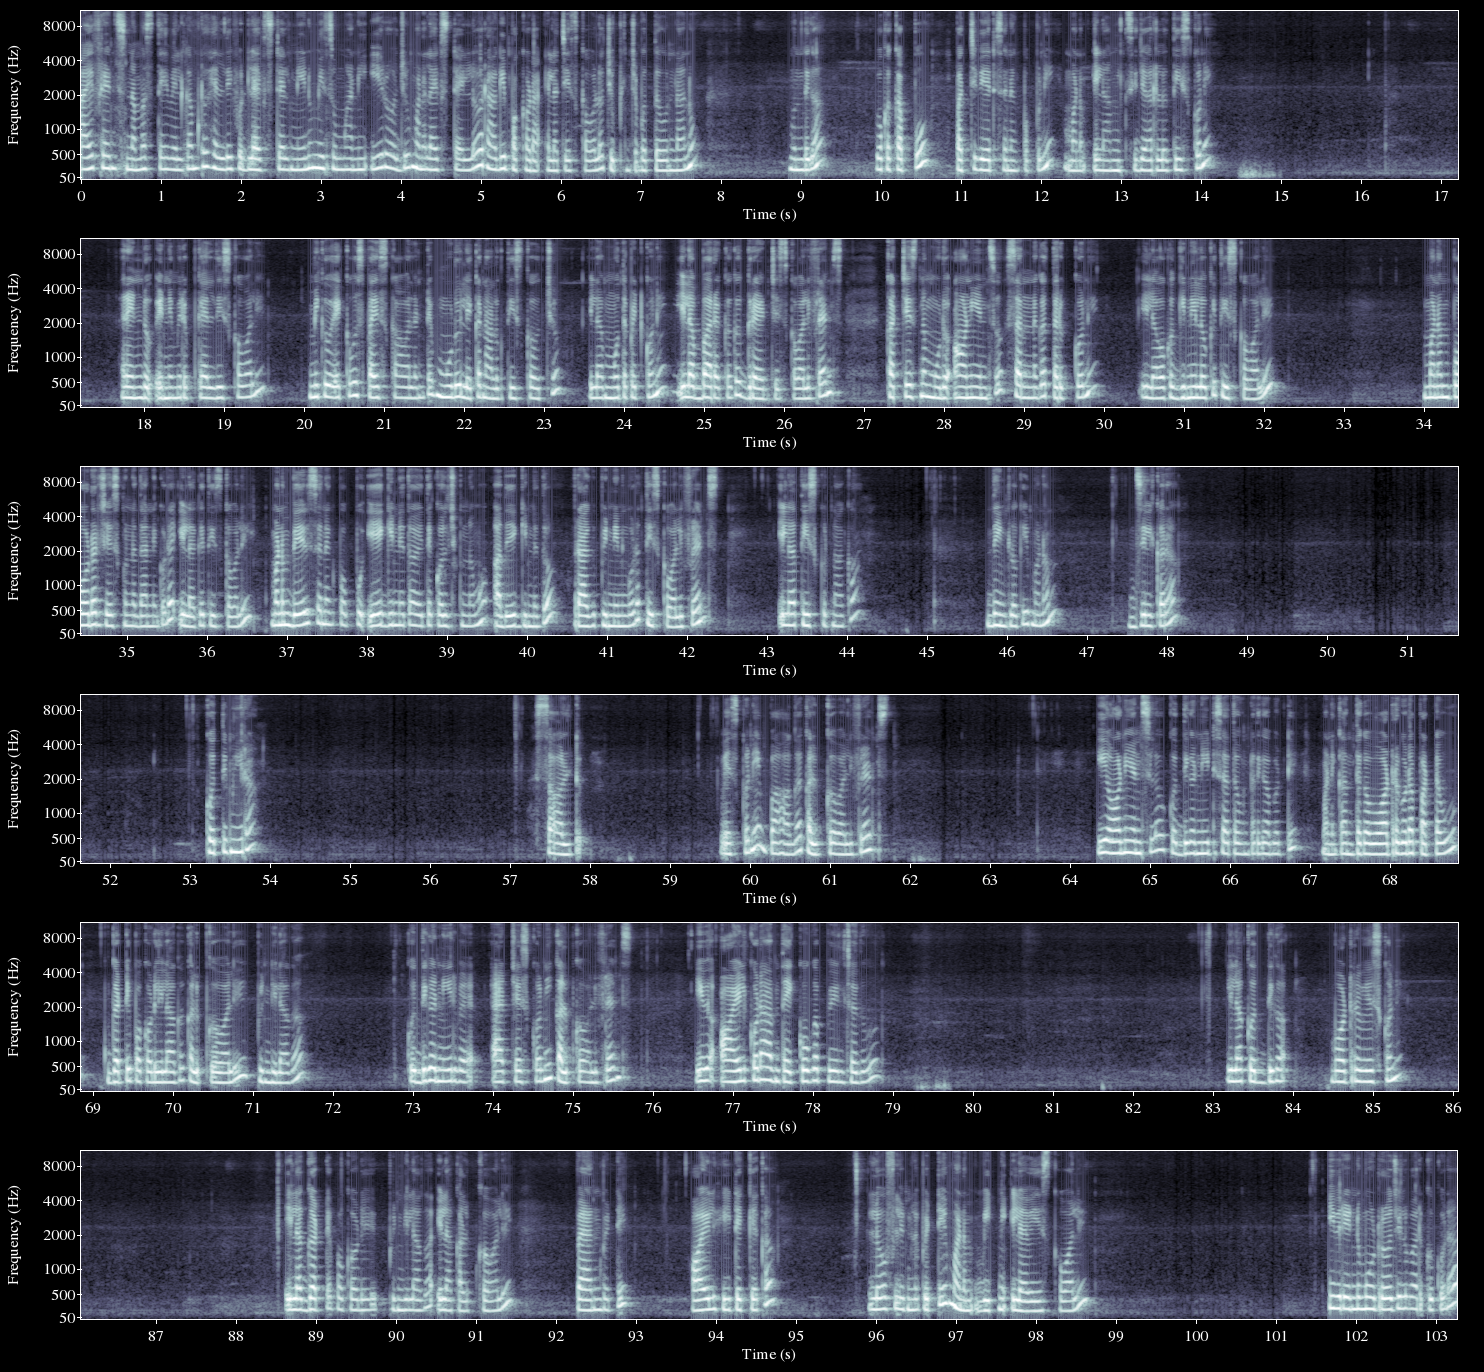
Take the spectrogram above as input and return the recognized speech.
Hi friends నమస్తే. Welcome to healthy food lifestyle. నేను మీ సుమ్మాని ఈరోజు మన లైఫ్ స్టైల్లో రాగి పకోడా ఎలా చేసుకోవాలో చూపించబోతూ ఉన్నాను. ముందుగా ఒక కప్పు పచ్చి వేరుశనగ పప్పుని మనం ఇలా మిక్సీ జార్లో తీసుకొని రెండు ఎండుమిరపకాయలు తీసుకోవాలి. మీకు ఎక్కువ స్పైస్ కావాలంటే మూడు లేక నాలుగు తీసుకోవచ్చు. ఇలా మూత పెట్టుకొని ఇలా బరకగా గ్రైండ్ చేసుకోవాలి ఫ్రెండ్స్. కట్ చేసిన మూడు ఆనియన్స్ సన్నగా తరుక్కొని ఇలా ఒక గిన్నెలోకి తీసుకోవాలి. మనం పౌడర్ చేసుకున్న దాన్ని కూడా ఇలాగే తీసుకోవాలి. మనం వేరుశనగ పప్పు ఏ గిన్నెతో అయితే కొలుచుకున్నామో అదే గిన్నెతో రాగి పిండిని కూడా తీసుకోవాలి ఫ్రెండ్స్. ఇలా తీసుకున్నాక దీంట్లోకి మనం జీలకర్ర కొత్తిమీర సాల్ట్ వేసుకొని బాగా కలుపుకోవాలి ఫ్రెండ్స్. ఈ ఆనియన్స్లో కొద్దిగా నీటి శాతం ఉంటుంది కాబట్టి మనకి అంతగా వాటర్ కూడా పట్టవు. గట్టి పకోడీలాగా కలుపుకోవాలి పిండిలాగా. కొద్దిగా నీరు యాడ్ చేసుకొని కలుపుకోవాలి ఫ్రెండ్స్. ఇవి ఆయిల్ కూడా అంత ఎక్కువగా పీల్చదు. ఇలా కొద్దిగా వాటర్ వేసుకొని ఇలా గట్టె పకోడీ పిండిలాగా ఇలా కలుపుకోవాలి. ప్యాన్ పెట్టి ఆయిల్ హీట్ ఎక్కాక లో ఫ్లేమ్లో పెట్టి మనం వీటిని ఇలా వేసుకోవాలి. ఇవి రెండు మూడు రోజుల వరకు కూడా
